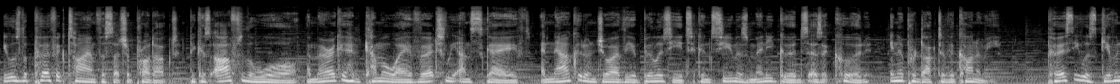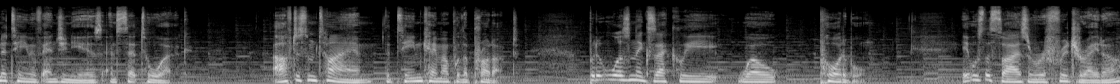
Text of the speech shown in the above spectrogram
It was the perfect time for such a product because after the war, America had come away virtually unscathed and now could enjoy the ability to consume as many goods as it could in a productive economy. Percy was given a team of engineers and set to work. After some time, the team came up with a product, but it wasn't exactly, well, portable. It was the size of a refrigerator,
